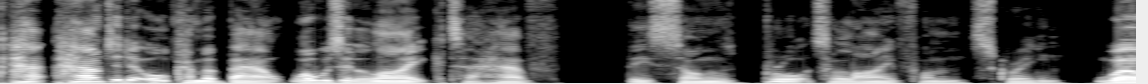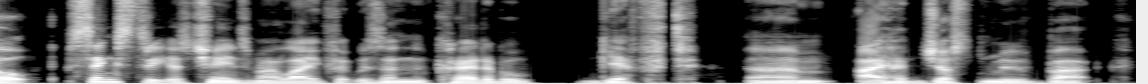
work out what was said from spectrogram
how, how did it all come about? What was it like to have these songs brought to life on screen? Well, Sing Street has changed my life. It was an incredible gift. Um, I had just moved back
